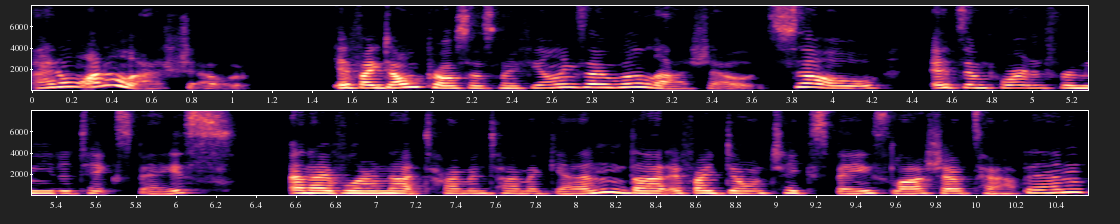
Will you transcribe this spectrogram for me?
I don't want to lash out if I don't process my feelings, I will lash out. So it's important for me to take space. And I've learned that time and time again that if I don't take space, lash outs happen.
